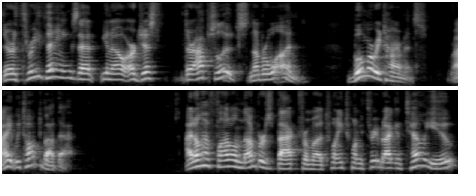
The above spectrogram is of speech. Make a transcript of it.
there are three things that, you know, are just, they're absolutes. Number one, boomer retirements, right? We talked about that. I don't have final numbers back from uh, 2023, but I can tell you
